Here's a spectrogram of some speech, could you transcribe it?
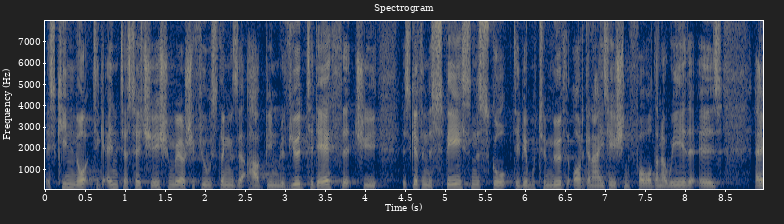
is keen not to get into a situation where she feels things that have been reviewed to death, that she is given the space and the scope to be able to move the organisation forward in a way that is uh,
